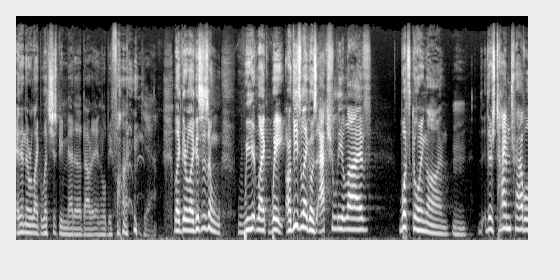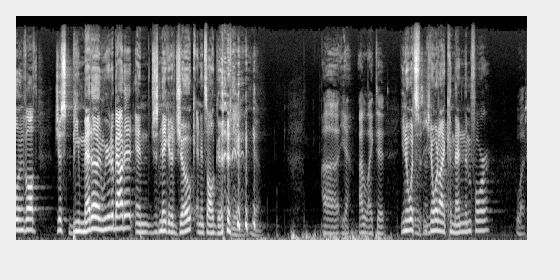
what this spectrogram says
and then they were like, let's just be meta about it and it'll be fine. yeah. Like they were like, this is a weird. Like, wait, are these Legos actually alive? What's going on? Mm-hmm. There's time travel involved. Just be meta and weird about it, and just make it a joke, and it's all good. yeah, yeah. Uh, yeah, I liked it. you know what's? You know what I commend them for? What?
